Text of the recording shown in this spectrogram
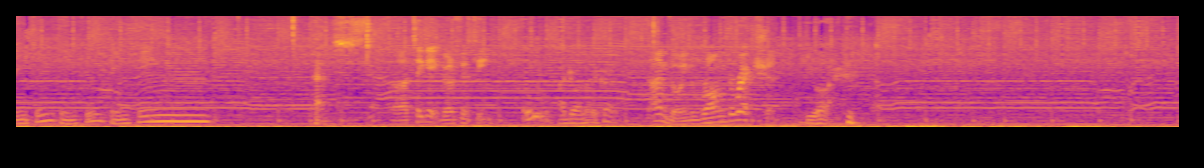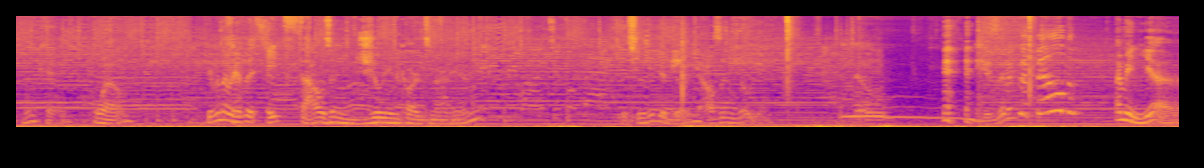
Thinking, thinking, thinking. Pass. Uh, take eight, go to 15. Ooh, I draw another card. I'm going the wrong direction. You are. okay, well, given that we have 8,000 jillion cards in our hand, this is a good build. 8,000 jillion. million. No. Is it a good build? I mean, yeah.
